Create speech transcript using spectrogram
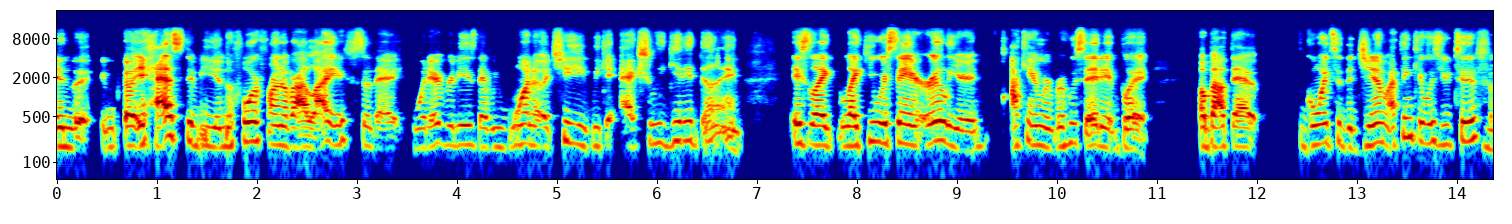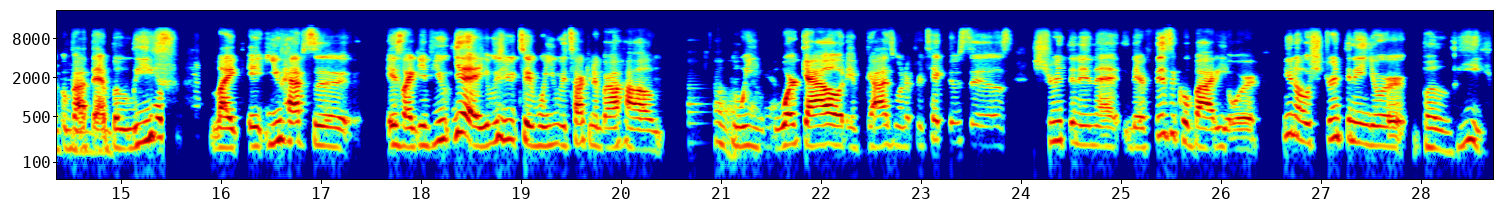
in the it has to be in the forefront of our life so that whatever it is that we want to achieve, we can actually get it done it's like like you were saying earlier i can't remember who said it but about that going to the gym i think it was you tiff mm-hmm. about that belief like it, you have to it's like if you yeah it was you tiff when you were talking about how oh, we yeah. work out if guys want to protect themselves strengthening that their physical body or you know strengthening your belief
